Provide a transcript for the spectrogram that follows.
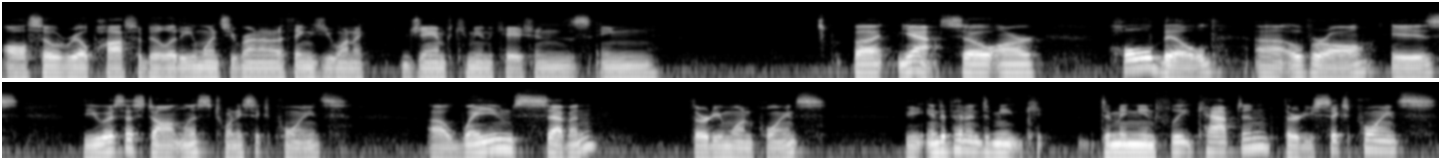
also a real possibility once you run out of things you want to jammed communications ing but yeah, so our whole build uh, overall is the USS Dauntless, 26 points, uh, Weyoun 7, 31 points. The Independent Domin- Dominion Fleet Captain, 36 points.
